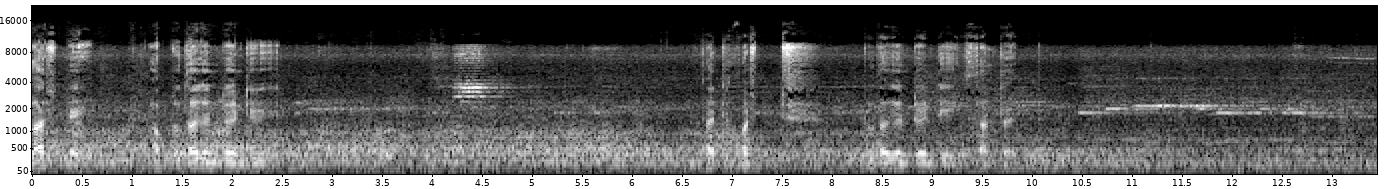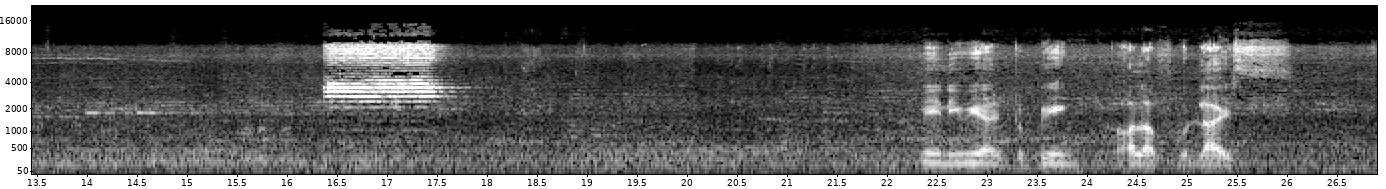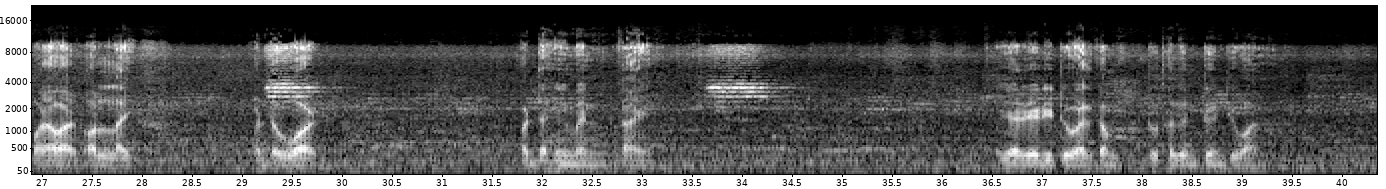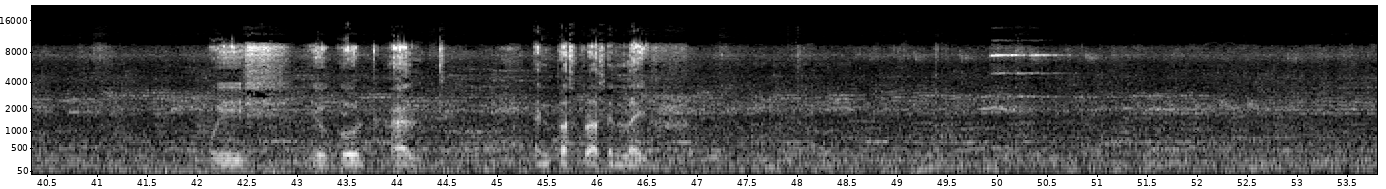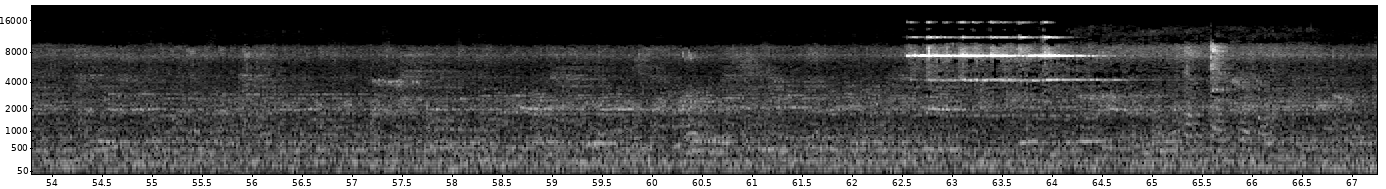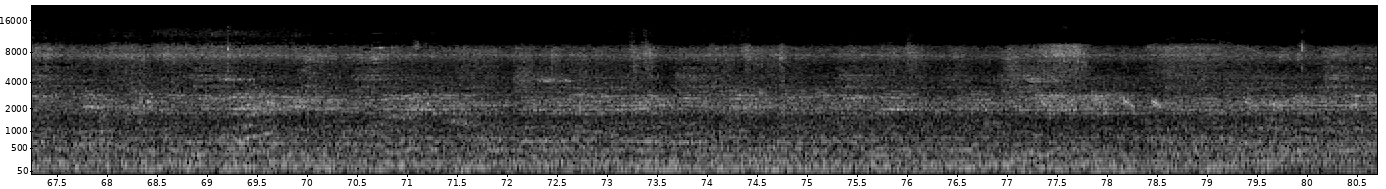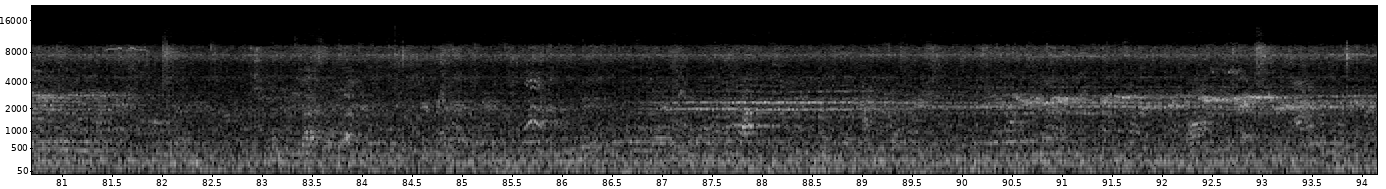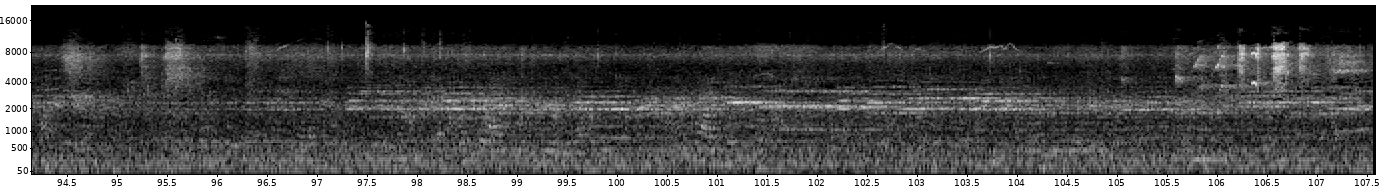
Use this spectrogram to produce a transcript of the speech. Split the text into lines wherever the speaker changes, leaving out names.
last day of 2020, 31st, 2020 sunset. May New Year to bring all of good lives for our all life, for the world, for the humankind. We are ready to welcome 2021. Wish you good health and prosperous in life.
